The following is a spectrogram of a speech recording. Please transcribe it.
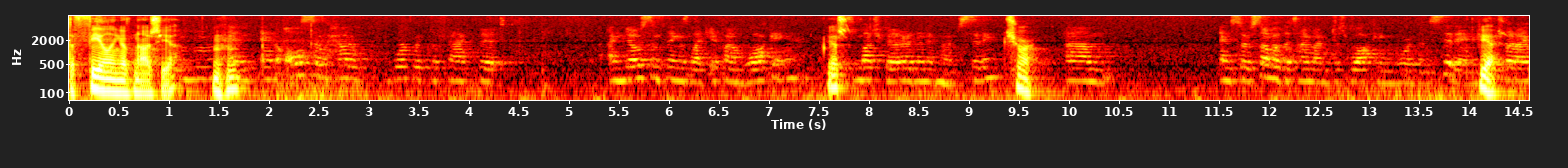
the feeling of nausea. Mm-hmm. Mm-hmm. And, and also how to work with the fact that I know some things like if I'm walking, yes. it's much better than if I'm sitting. Sure. Um, and so some of the time I'm just walking more than sitting. Yes. But I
